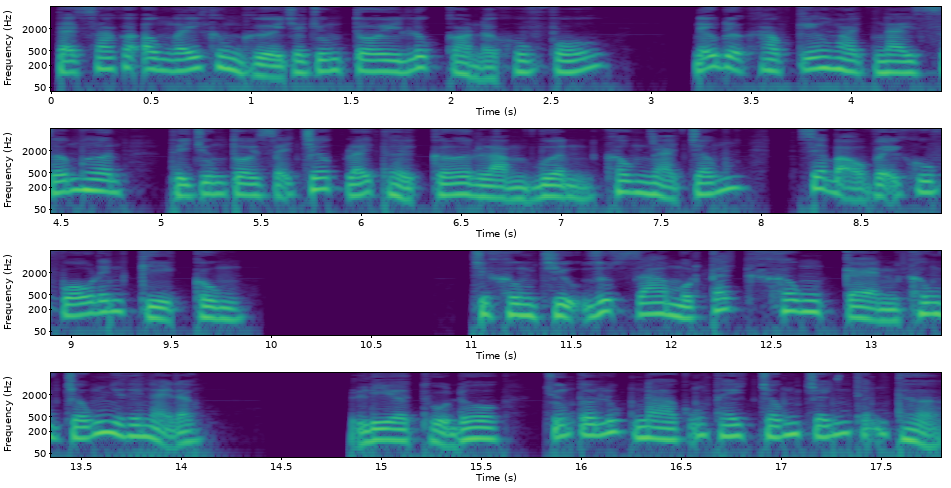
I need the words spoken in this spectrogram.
tại sao các ông ấy không gửi cho chúng tôi lúc còn ở khu phố? Nếu được học kế hoạch này sớm hơn thì chúng tôi sẽ chớp lấy thời cơ làm vườn không nhà trống, sẽ bảo vệ khu phố đến kỳ cùng. Chứ không chịu rút ra một cách không kèn không trống như thế này đâu. Lìa thủ đô, chúng tôi lúc nào cũng thấy trống tránh thẫn thờ.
